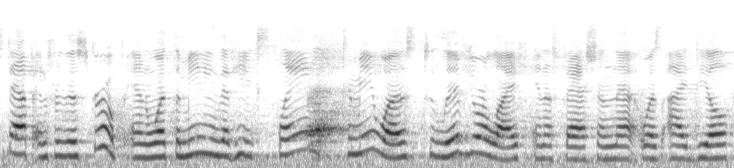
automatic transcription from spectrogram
step and for this group. And what the meaning that he explained to me was to live your life in a fashion that was ideal,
